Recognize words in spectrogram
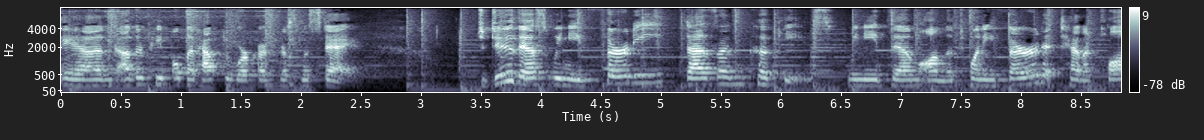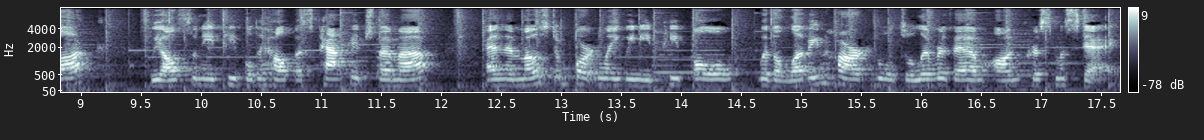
and other people that have to work on Christmas Day. To do this, we need 30 dozen cookies. We need them on the 23rd at 10 o'clock. We also need people to help us package them up. And then most importantly, we need people with a loving heart who will deliver them on Christmas Day.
